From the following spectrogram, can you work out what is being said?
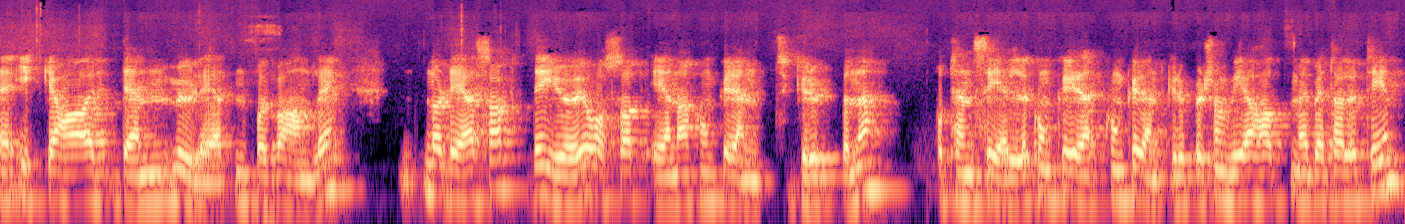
ikke har den muligheten for behandling. Når det er sagt, det gjør jo også at en av konkurrentgruppene, potensielle konkurrentgrupper som vi har hatt med betalutin,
